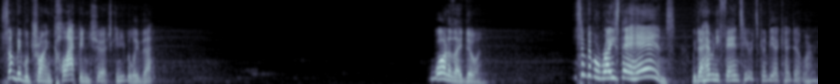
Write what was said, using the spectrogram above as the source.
Some people try and clap in church. Can you believe that? What are they doing? Some people raise their hands. We don't have any fans here. It's going to be okay. Don't worry.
